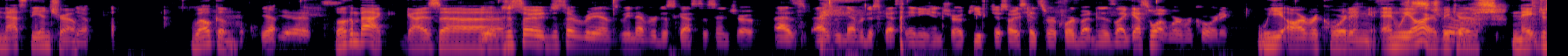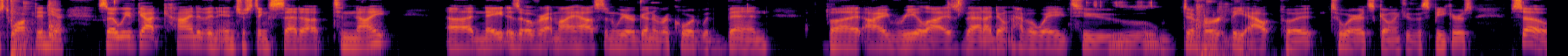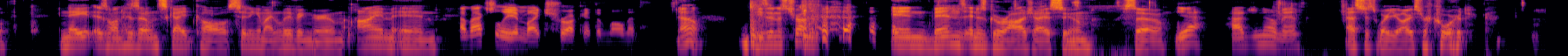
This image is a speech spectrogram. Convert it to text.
and that's the intro. Yep. Welcome. Yep. Yes. Welcome back, guys. Uh, yeah, just so just so everybody knows, we never discussed this intro. As as we never discussed any intro. Keith just always hits the record button and is like, "Guess what? We're recording." we are recording, and we are because Nate just walked in here. So we've got kind of an interesting setup tonight. Uh, Nate is over at my house, and we are going to record with Ben. But I realized that I don't have a way to divert the output to where it's going through the speakers. So Nate is on his own Skype call, sitting in my living room. I'm in. I'm actually in my truck at the moment. Oh, he's in his truck, and Ben's in his garage, I assume. So Yeah. How'd you know, man? that's just where you always record.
